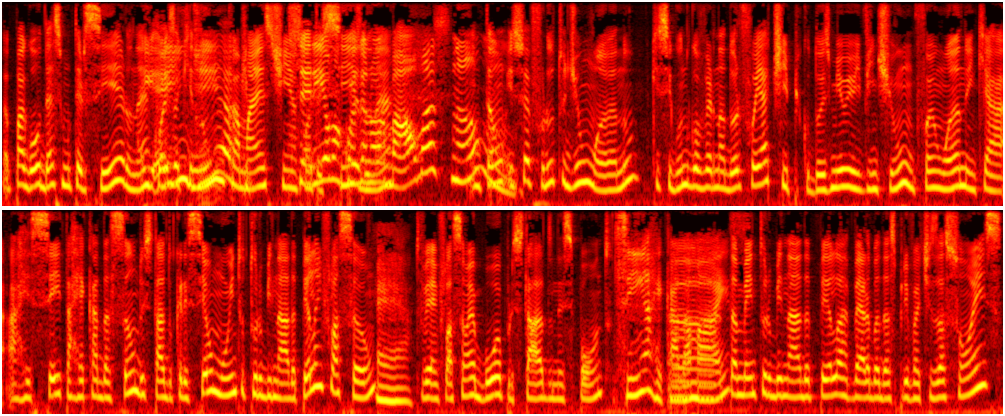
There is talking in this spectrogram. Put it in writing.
ah, pagou o 13 terceiro, né? Uhum. E Coisa que nunca que mais tinha Seria acontecido, uma coisa né? normal, mas não. Então, isso é fruto de um ano que, segundo o governador, foi atípico. 2021 foi um ano em que a, a receita, a arrecadação do Estado cresceu muito, turbinada pela inflação. É. Tu vê, a inflação é boa para o Estado nesse ponto. Sim, arrecada Ah, mais. Também turbinada pela verba das privatizações.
